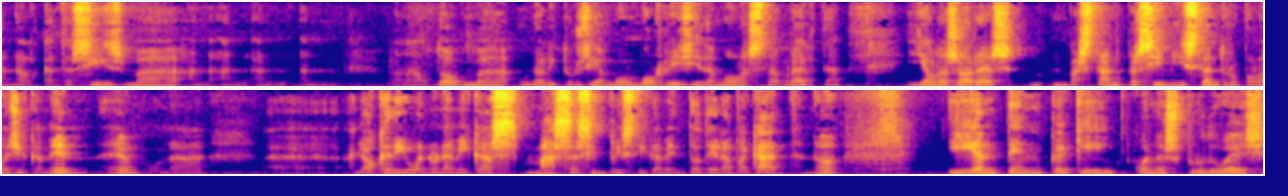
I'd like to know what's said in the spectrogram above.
en el catecisme, en, en, dogma, una litúrgia molt, molt rígida, molt establerta, i aleshores bastant pessimista antropològicament, eh? una, eh, allò que diuen una mica massa simplísticament tot era pecat, no? I entenc que aquí, quan es produeix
